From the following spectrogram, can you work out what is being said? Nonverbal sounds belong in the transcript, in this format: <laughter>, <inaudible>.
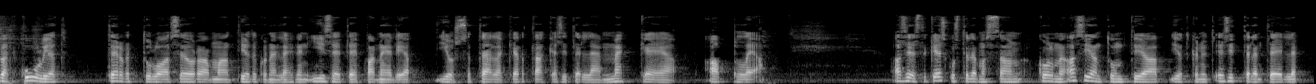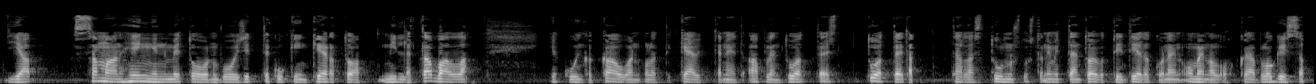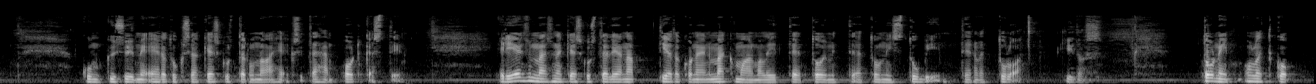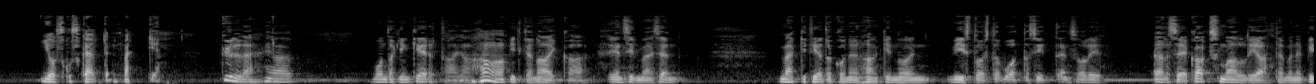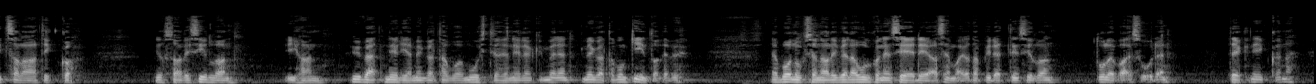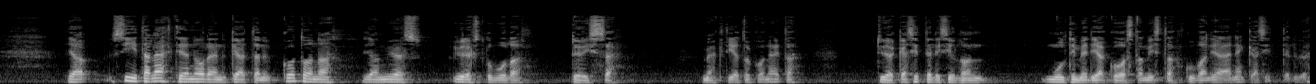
Hyvät kuulijat, tervetuloa seuraamaan Tietokonelehden ICT-paneelia, jossa tällä kertaa käsitellään Mackeä ja Applea. Asiasta keskustelemassa on kolme asiantuntijaa, jotka nyt esittelen teille, ja samaan hengenvetoon voi sitten kukin kertoa, millä tavalla ja kuinka kauan olette käyttäneet Applen tuotteita. Tällaista tunnustusta nimittäin toivottiin tietokoneen omenalohkoja blogissa kun kysyimme ehdotuksia keskustelun aiheeksi tähän podcastiin. Eli ensimmäisenä keskustelijana tietokoneen Mac-maailmaliitteen toimittaja Toni Stubiin. Tervetuloa. Kiitos. Toni, oletko joskus käyttänyt Mäkkiä? Kyllä, ja montakin kertaa ja Aha. pitkän aikaa. Ensimmäisen Mac-tietokoneen hankin noin 15 vuotta sitten. Se oli LC2-mallia, tämmöinen pizzalaatikko, jossa oli silloin ihan hyvät 4 megatavua muistia ja 40 megatavun kiintolevy. Ja bonuksena oli vielä ulkoinen CD-asema, jota pidettiin silloin tulevaisuuden tekniikkana. Ja siitä lähtien olen käyttänyt kotona ja myös 90-luvulla töissä Mac-tietokoneita. Työ käsitteli silloin multimediakoostamista, kuvan ja äänen käsittelyä.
